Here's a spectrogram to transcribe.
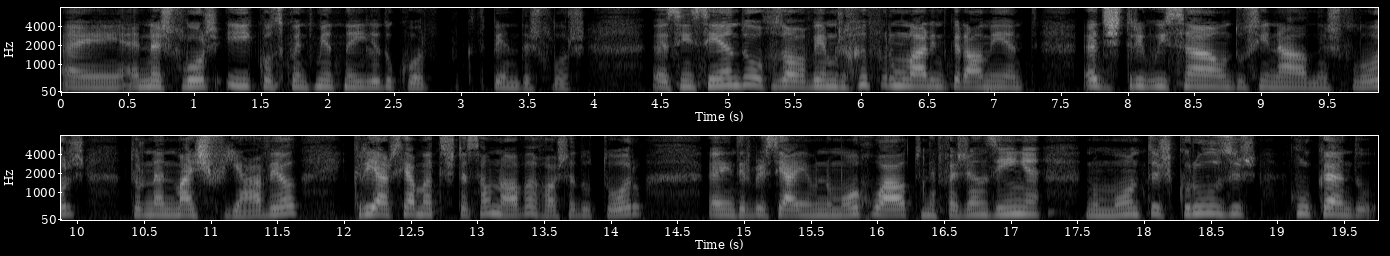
em, nas flores e, consequentemente, na Ilha do Corvo, porque depende das flores. Assim sendo, resolvemos reformular integralmente a distribuição do sinal nas flores, tornando mais fiável, criar-se uma estação nova, Rocha do Touro, intervir-se no Morro Alto, na Fajanzinha, no Montes Cruzes, colocando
